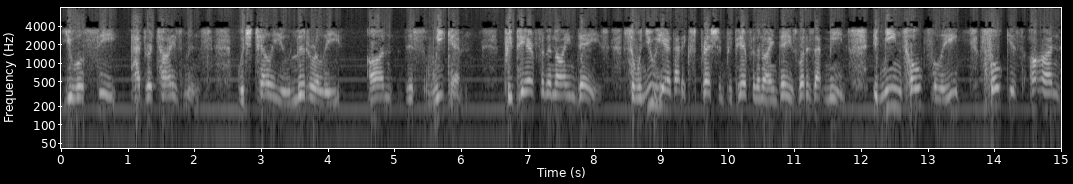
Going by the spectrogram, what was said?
you will see advertisements which tell you literally on this weekend, prepare for the nine days. So when you hear that expression, prepare for the nine days, what does that mean? It means hopefully focus on,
